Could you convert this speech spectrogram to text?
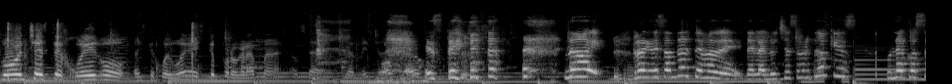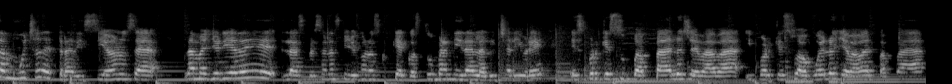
poncha a este juego, a este juego, a este programa, o sea, la neta. No, claro. Este, no, regresando al tema de, de la lucha, sobre todo que es una cosa mucho de tradición, o sea, la mayoría de las personas que yo conozco que acostumbran ir a la lucha libre es porque su papá los llevaba y porque su abuelo llevaba al papá.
